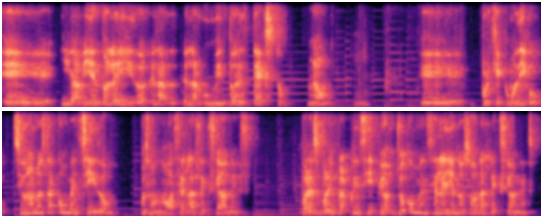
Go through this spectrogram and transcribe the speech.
eh, y habiendo leído el, argumento del texto, ¿no? Mm. Eh, porque como digo, si uno no está convencido, pues uno va a hacer las lecciones. Por eso, por ejemplo, al principio yo comencé leyendo solo las lecciones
